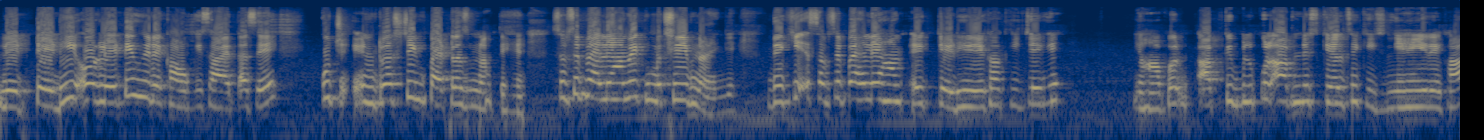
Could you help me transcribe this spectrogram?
टेढ़ी और लेटी हुई रेखाओं की सहायता से कुछ इंटरेस्टिंग पैटर्न्स बनाते हैं। सबसे पहले हम एक मछली बनाएँगे। देखिए, सबसे पहले हम एक टेढ़ी रेखा खींचेंगे। यहाँ पर आपकी बिल्कुल आपने स्केल से खींचनी है ये रेखा,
